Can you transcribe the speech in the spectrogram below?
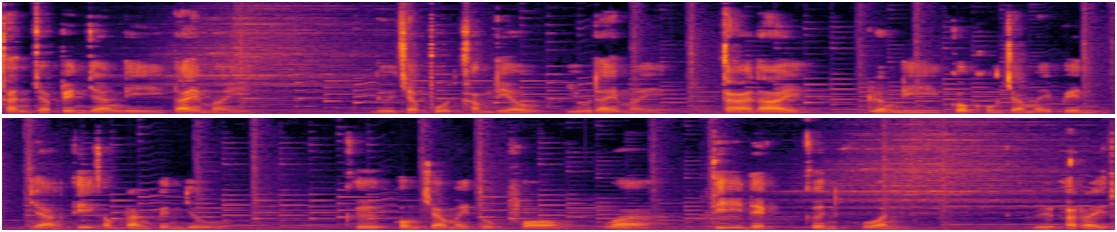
ท่านจะเป็นอย่างนี้ได้ไหม หรือจะพูดคำเดียวอยู่ได้ไหม ถ้าได้เรื่องนี้ก็คงจะไม่เป็นอย่างที่กำลังเป็นอยู่ คือคงจะไม่ถูกฟ้องว่าตีเด็กเกินควร หรืออะไรท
